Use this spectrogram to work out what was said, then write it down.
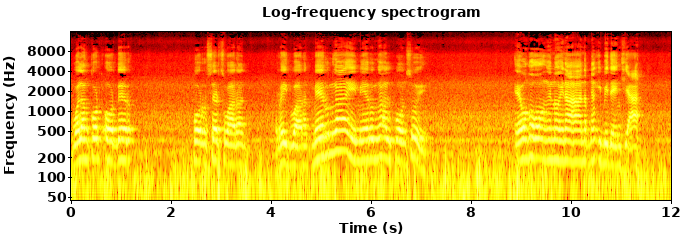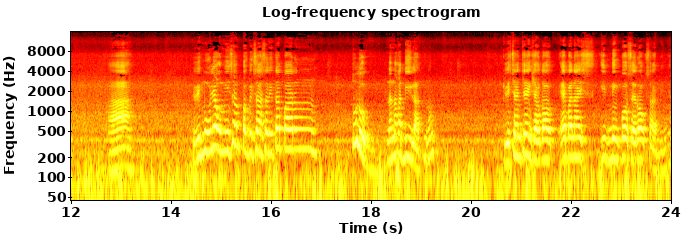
walang court order for search warrant, raid warrant. Meron nga eh, meron nga Alfonso eh. Ewan ko kung ano hinahanap niyang ebidensya. Ah. Rimulya, kung minsan pag nagsasalita, parang tulog na nakadilat, no? Christian Cheng, shout out. Have a nice evening po, Sir Rock, sabi niya.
